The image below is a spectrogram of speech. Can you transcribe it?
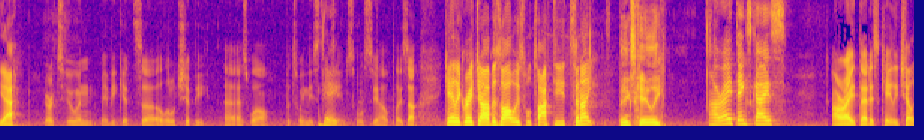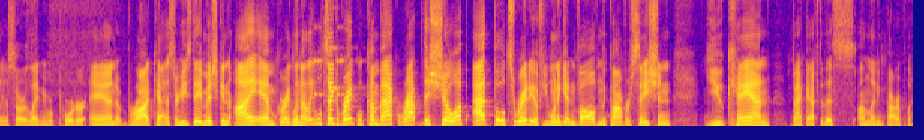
Yeah, or two, and maybe gets uh, a little chippy uh, as well between these two okay. teams. We'll see how it plays out. Caley, great job as always. We'll talk to you tonight. Thanks, Caley. All right. Thanks, guys. All right, that is Caley Chelios, our Lightning reporter and broadcaster. He's Dave Mishkin. I am Greg Linelli. We'll take a break. We'll come back, wrap this show up at Bolts Radio. If you want to get involved in the conversation, you can. Back after this on Lightning Power Play.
